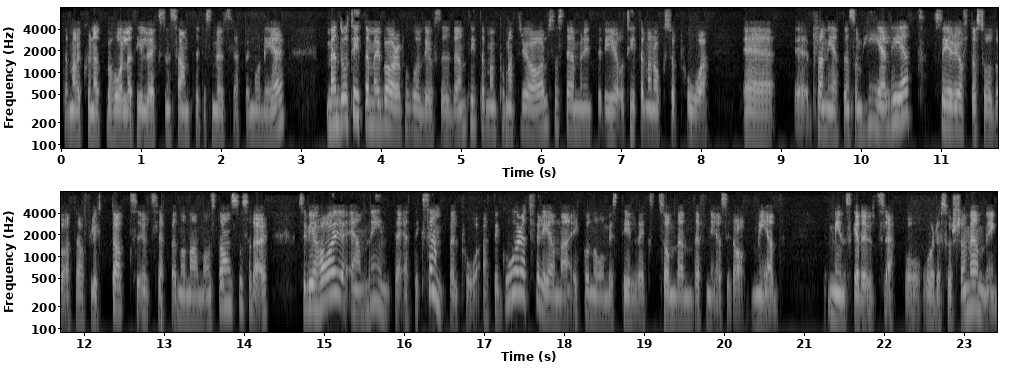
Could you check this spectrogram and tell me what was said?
där man har kunnat behålla tillväxten samtidigt som utsläppen går ner. Men då tittar man ju bara på koldioxiden. Tittar man på material så stämmer inte det och tittar man också på eh, Eh, Eh, planeten som helhet så är det ofta så då att det har flyttat utsläppen någon annanstans och sådär. Så vi har ju ännu inte ett exempel på att det går att förena ekonomisk tillväxt som den definieras idag med minskade utsläpp och, och resursanvändning.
